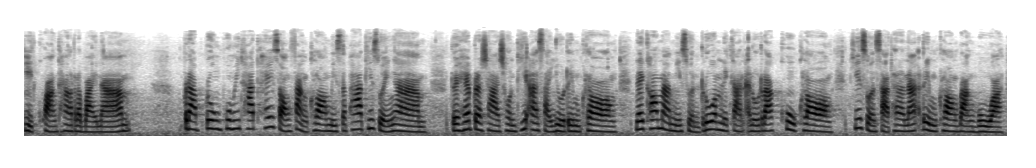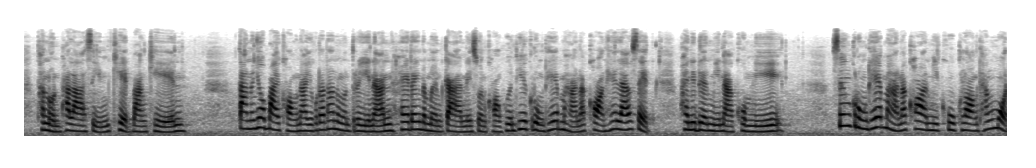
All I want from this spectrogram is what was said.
กีดขวางทางระบายน้ำ ปรับปรุงภูมิทัศน์ให้สองฝั่งคลองมีสภาพที่สวยงาม โดยให้ประชาชนที่อาศัยอยู่ริมคลอง ได้เข้ามามีส่วนร่วมในการอนุรักษ์คูคลอง ที่สวนสาธารณะริมคลองบางบัว ถนนพลาสินเขตบางเขนตามนโยบายของนายกรัฐมนตรีนั้น ให้เร่งดำเนินการในส่วนของพื้นที่กรุงเทพมหานครให้แล้วเสร็จ ภายในเดือนมีนาคมนี้ซึ่งกรุงเทพมหานครมีคูคลองทั้งหมด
